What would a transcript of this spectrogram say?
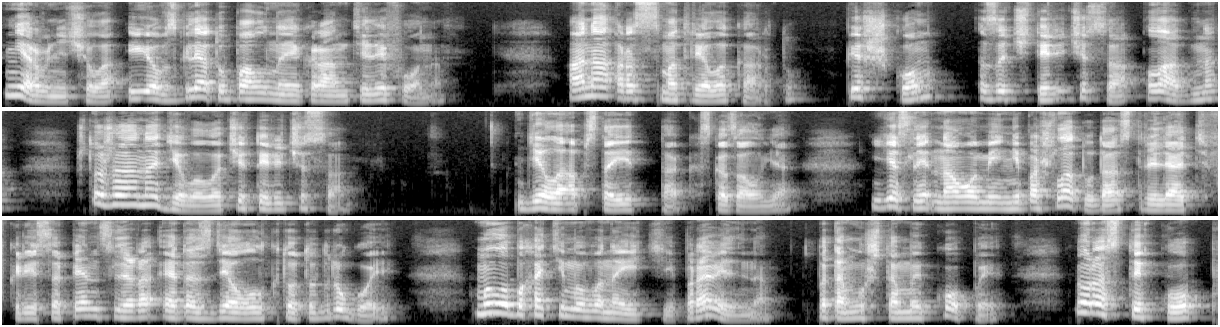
Нервничала, ее взгляд упал на экран телефона. Она рассмотрела карту. Пешком за 4 часа. Ладно. Что же она делала 4 часа? «Дело обстоит так», — сказал я. Если Наоми не пошла туда стрелять в Криса Пенслера, это сделал кто-то другой. Мы оба хотим его найти, правильно? Потому что мы копы. Но раз ты коп,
